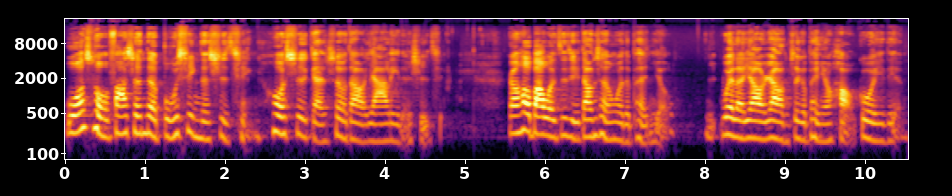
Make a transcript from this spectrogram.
我所发生的不幸的事情，或是感受到压力的事情，然后把我自己当成我的朋友，为了要让这个朋友好过一点，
